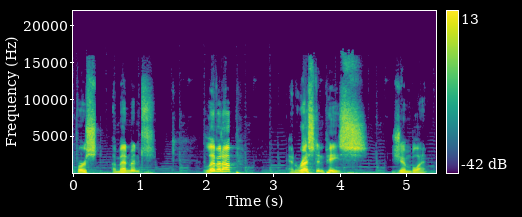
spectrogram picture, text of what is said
First Amendment. Live it up and rest in peace, Jim Blanton.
